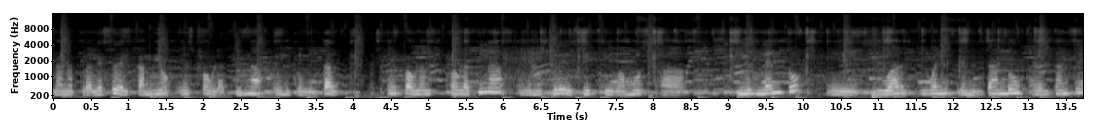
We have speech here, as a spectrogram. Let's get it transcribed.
la, naturaleza del cambio es paulatina o incremental. Eh, paulatina eh, nos quiere decir que vamos a ir lento, igual, igual incrementando el alcance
